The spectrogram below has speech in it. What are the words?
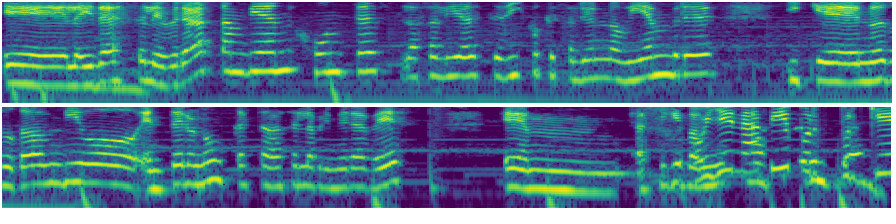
Eh, la idea es celebrar también juntos la salida de este disco que salió en noviembre y que no he tocado en vivo entero nunca, esta va a ser la primera vez. Em, así que para mí Oye, Nati, ¿por, por qué?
